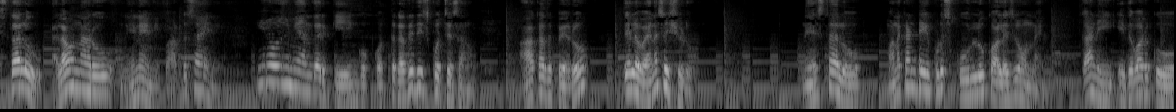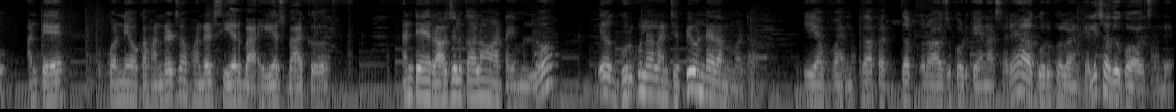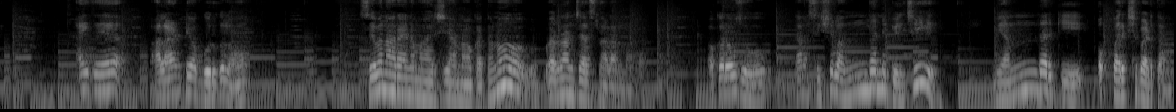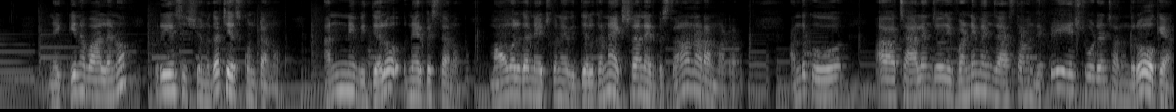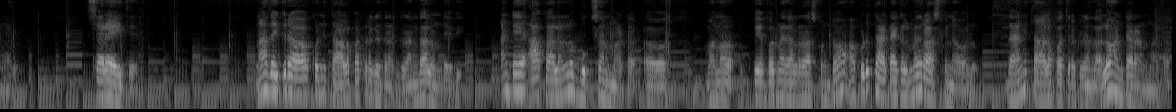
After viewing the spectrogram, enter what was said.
నేస్తాలు. ఎలా ఉన్నారు? నేనే మీ పార్థసాయిని. ఈరోజు మీ అందరికీ ఇంకొక కొత్త కథ తీసుకొచ్చేసాను ఆ కథ పేరు తెలివైన శిష్యుడు. నేస్తాలు మనకంటే ఇప్పుడు స్కూళ్ళు కాలేజీలు ఉన్నాయి. కానీ ఇదివరకు అంటే కొన్ని ఒక hundreds of hundreds year back years back అంటే రాజుల కాలం ఆ టైంలో గురుకులాలు అని చెప్పి ఉండేదన్నమాట. ఎంత పెద్ద రాజు కొడుకైనా సరే ఆ గురుకులానికి వెళ్ళి చదువుకోవాల్సిందే. అయితే అలాంటి ఒక గురుకులం శివనారాయణ మహర్షి అన్న ఒక అతను రన్ చేస్తున్నాడు అనమాట ఒకరోజు తన శిష్యులందరినీ పిలిచి మీ అందరికీ ఒక పరీక్ష పెడతాను. నెగ్గిన వాళ్ళను ప్రియ శిష్యునిగా చేసుకుంటాను. అన్ని విద్యలు నేర్పిస్తాను. మామూలుగా నేర్చుకునే విద్యల కన్నా ఎక్స్ట్రా నేర్పిస్తాను అన్నాడు అనమాట అందుకు ఆ ఛాలెంజ్ ఇవ్వండి మేము చేస్తామని చెప్పి స్టూడెంట్స్ అందరూ ఓకే అన్నారు. సరే అయితే. నా దగ్గర కొన్ని తాళపత్ర గ్రంథాలు ఉండేవి అంటే ఆ కాలంలో బుక్స్ అనమాట మన పేపర్ మీద ఎలా రాసుకుంటాం అప్పుడు తాటాకుల మీద రాసుకునేవాళ్ళు. దాన్ని తాళపత్ర గ్రంథాలు అంటారనమాట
